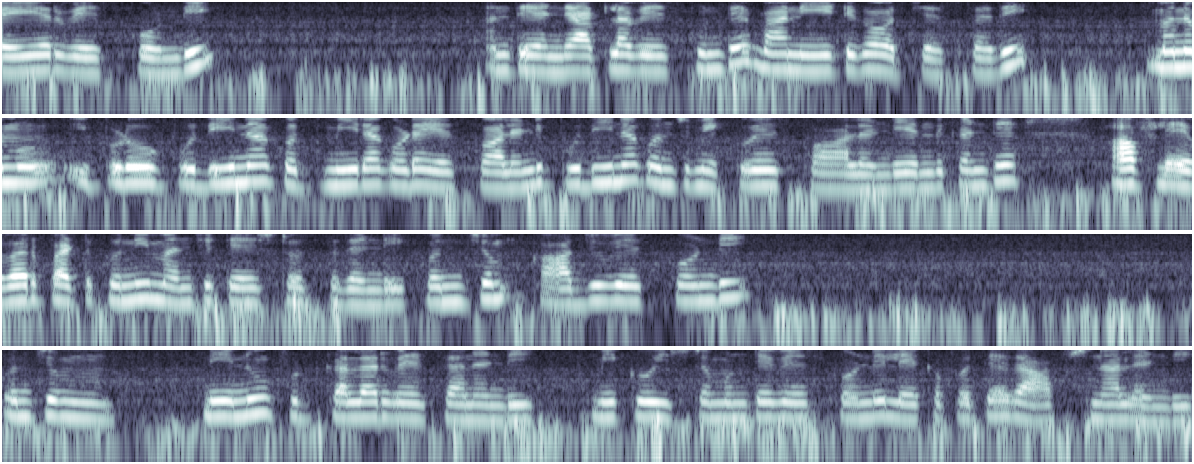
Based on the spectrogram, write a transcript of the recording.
లేయర్ వేసుకోండి. అంతే అండి. అట్లా వేసుకుంటే బాగా నీట్గా వచ్చేస్తుంది. మనము ఇప్పుడు పుదీనా కొత్తిమీర కూడా వేసుకోవాలండి. పుదీనా కొంచెం ఎక్కువ వేసుకోవాలండి. ఎందుకంటే ఆ ఫ్లేవర్ పట్టుకుని మంచి టేస్ట్ వస్తుందండి. కొంచెం కాజు వేసుకోండి. కొంచెం నేను ఫుడ్ కలర్ వేసానండి. మీకు ఇష్టం ఉంటే వేసుకోండి లేకపోతే అది ఆప్షనల్ అండి.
